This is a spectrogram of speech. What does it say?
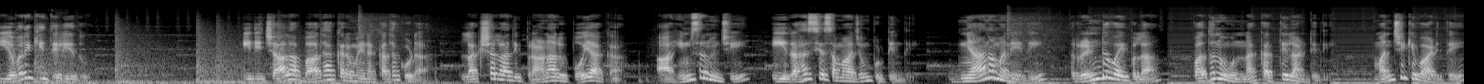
ఎవరికీ తెలియదు. ఇది చాలా బాధాకరమైన కథ కూడా. లక్షలాది ప్రాణాలు పోయాక ఆ హింస నుంచి ఈ రహస్య సమాజం పుట్టింది. జ్ఞానం అనేది రెండు వైపులా పదును ఉన్న కత్తి లాంటిది. మంచికి వాడితే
